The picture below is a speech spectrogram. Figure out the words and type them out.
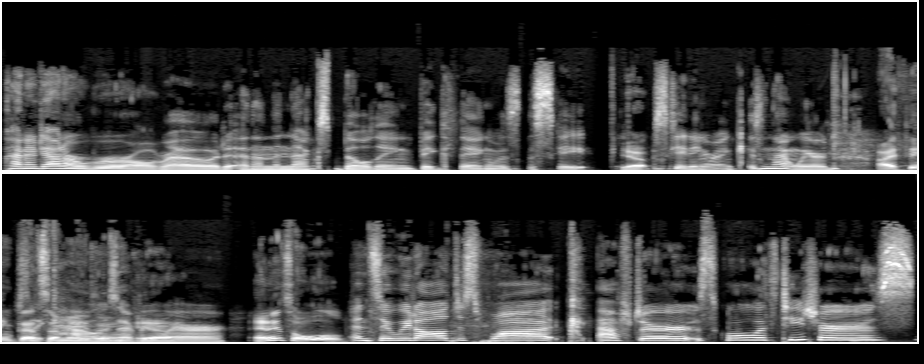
kind of down a rural road, and then the next building, big thing, was the skate Yep. skating rink. Isn't that weird? I think It's that's like amazing. cows Yeah. everywhere. And it's old. And so we'd all just walk after school with teachers,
